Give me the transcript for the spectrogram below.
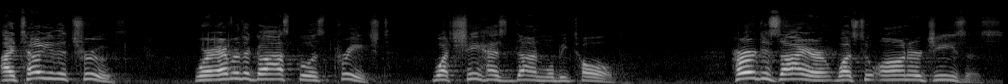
I tell you the truth. Wherever the gospel is preached, what she has done will be told. Her desire was to honor Jesus.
